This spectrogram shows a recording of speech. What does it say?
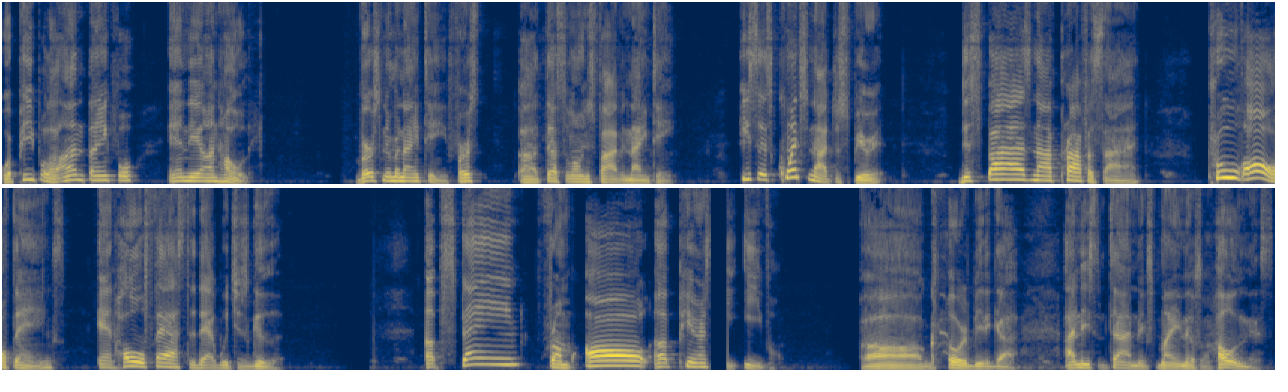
where people are unthankful and they're unholy. Verse number 19, First uh, Thessalonians 5 and 19. He says, Quench not the spirit, despise not prophesying, prove all things, and hold fast to that which is good. Abstain from all appearance of evil. Oh, glory be to God. I need some time to explain this one. Holiness.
